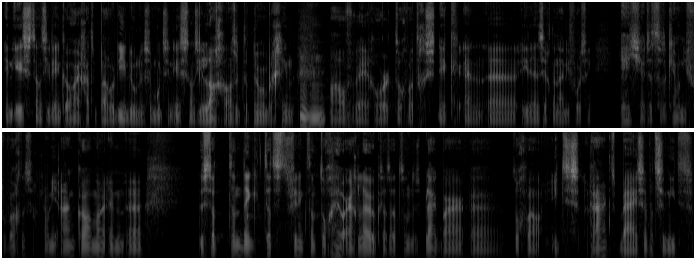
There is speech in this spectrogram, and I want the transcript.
in eerste instantie denken, oh hij gaat een parodie doen. Dus dan moeten ze in eerste instantie lachen als ik dat nummer begin. Mhm. Maar halverwege hoor ik toch wat gesnik. En eh, iedereen zegt dan na die voorstelling, jeetje, dat had ik helemaal niet verwacht. Dat zag ik helemaal niet aankomen. En, eh, dus dat, dan denk ik, dat vind ik dan toch heel erg leuk. Dat dat dan dus blijkbaar eh, toch wel iets raakt bij ze wat ze niet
